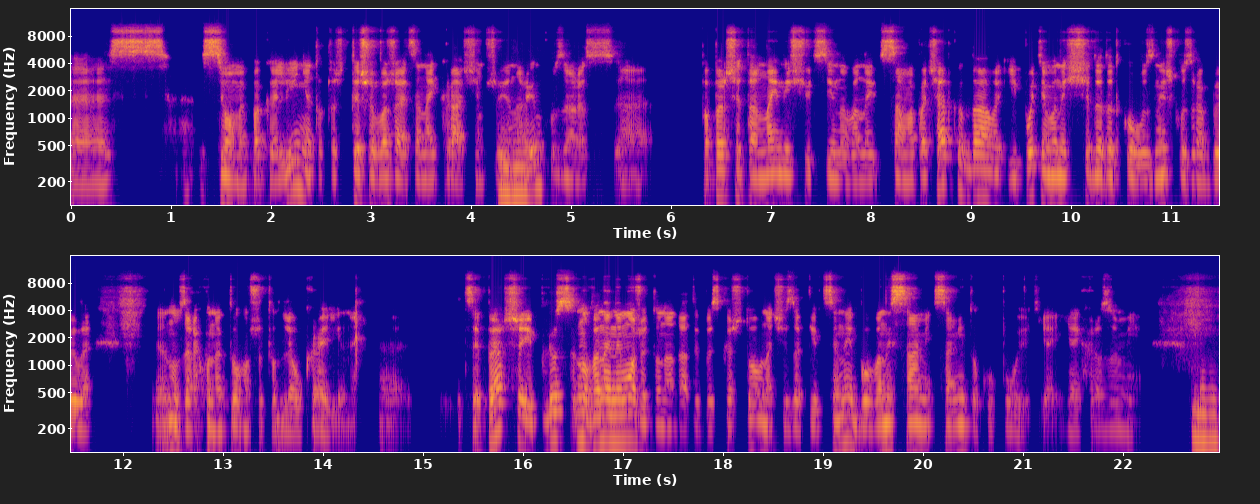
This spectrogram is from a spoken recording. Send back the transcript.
е, Сьоме покоління, тобто те, що вважається найкращим, що є на ринку зараз. е, По-перше, там найнижчу ціну вони з самого початку дали, і потім вони ще додаткову знижку зробили е, ну, за рахунок того, що то для України. Е, Це перше, і плюс ну вони не можуть то надати безкоштовно чи за півціни, бо вони самі самі то купують. Я, я їх розумію. Ну.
